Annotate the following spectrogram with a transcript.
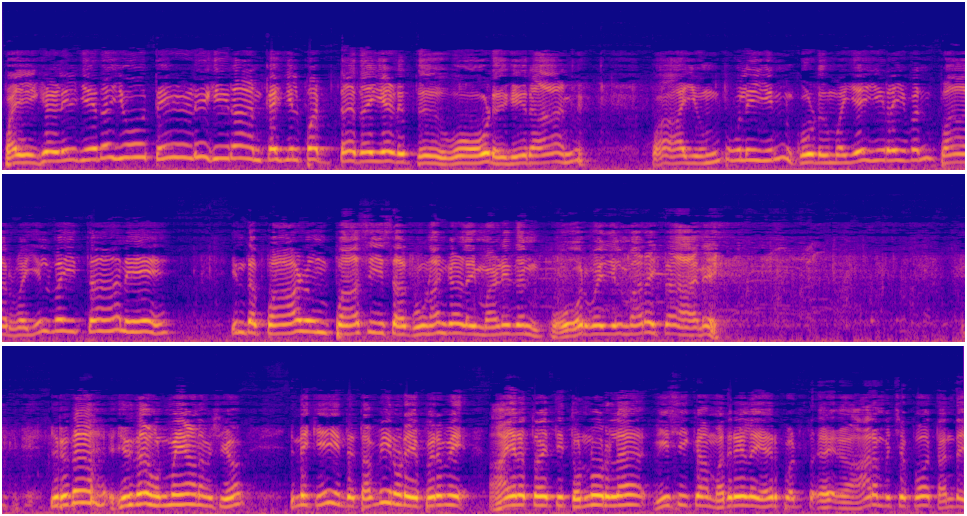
பைகளில் எதையோ தேடுகிறான் கையில் பட்டதை எடுத்து ஓடுகிறான். பாயும் புலியின் கொடுமையை இறைவன் பார்வையில் வைத்தானே இந்த பாழும் பாசிச குணங்களை மனிதன் போர்வையில் மறைத்தானே. இதுதான் இதுதான் உண்மையான விஷயம். இன்னைக்கு இந்த தம்பியினுடைய பெருமை ஆயிரத்தி தொள்ளாயிரத்தி தொண்ணூறுல விசிகா மதுரையில ஏற்படுத்த ஆரம்பிச்சப்போ தந்தை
